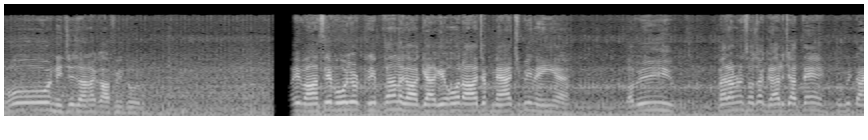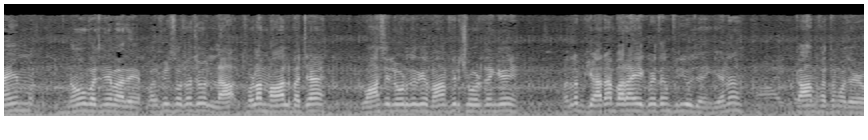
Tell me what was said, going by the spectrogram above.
वो नीचे जाना काफ़ी दूर। भाई, वहाँ से वो जो ट्रिप था लगा के आगे, और आज अब मैच भी नहीं है। अभी पहले हमने सोचा घर जाते हैं, क्योंकि टाइम नौ बजने वाले हैं, पर फिर सोचा जो थोड़ा माल बचा है वहाँ से लोड करके वहाँ फिर छोड़ देंगे। मतलब ग्यारह बारह, एक बजे तक फ्री हो जाएँगे, है ना? काम ख़त्म हो जाएगा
